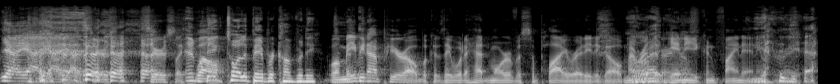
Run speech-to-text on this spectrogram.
Yeah, yeah, yeah, yeah. Seriously, seriously. and well, big toilet paper company. well, maybe not Purell because they would have had more of a supply ready to go. Remember at Right. the beginning, you can find it anywhere. Yeah.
